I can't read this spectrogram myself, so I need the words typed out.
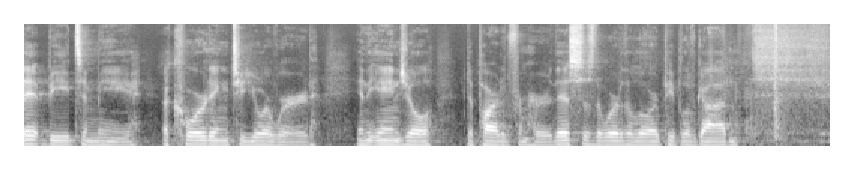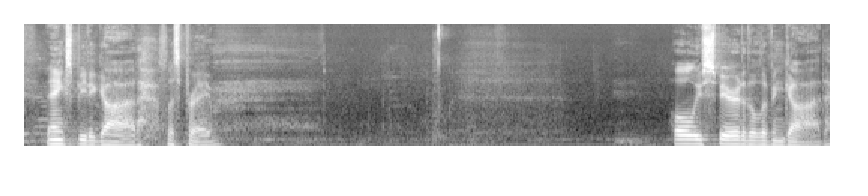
it be to me according to your word. And the angel departed from her. This is the word of the Lord, people of God. Thanks be to God. Let's pray. Holy Spirit of the living God,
